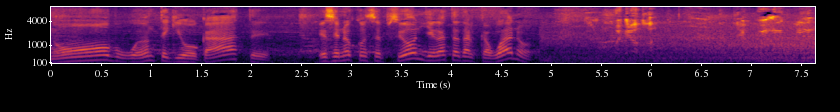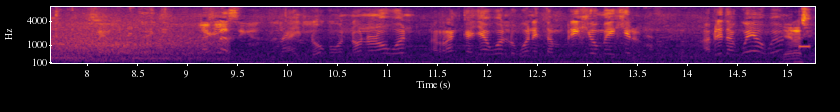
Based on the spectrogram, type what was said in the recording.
No, pues, weón, te equivocaste. Ese no es Concepción, llegaste a Talcahuano. La clásica. Ay, loco, no, no, no, weón. Arranca ya, weón. Los buenos están brigios, me dijeron. Aprieta hueá, weón. Ya gracias.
